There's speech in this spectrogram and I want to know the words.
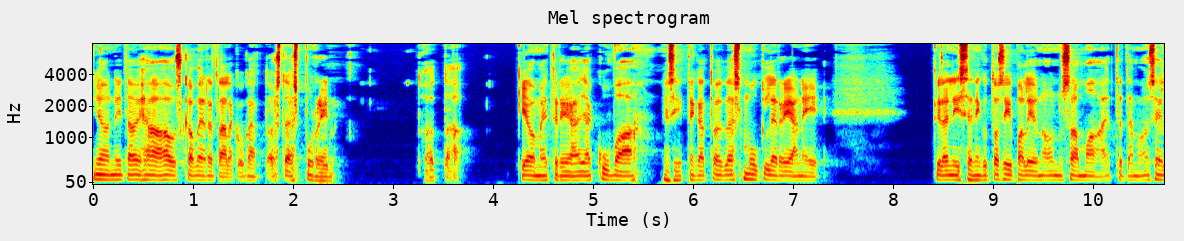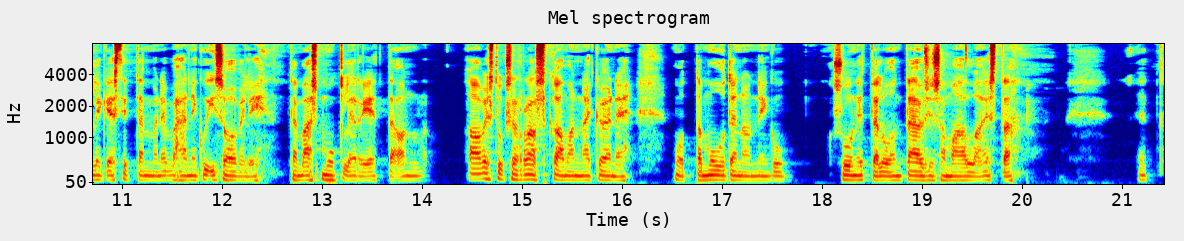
Joo, niitä on ihan hauska vertailla, kun katsoo sitä spurin tuota, geometriaa ja kuvaa, ja sitten katsoo tätä smuggleria, niin kyllä niissä niin kuin tosi paljon on samaa, että tämä on selkeästi tämmöinen vähän niin kuin isoveli, tämä smuggleri, että on aavistuksen raskaamman näköinen, mutta muuten on niin kuin, suunnittelu on täysin samanlaista, että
